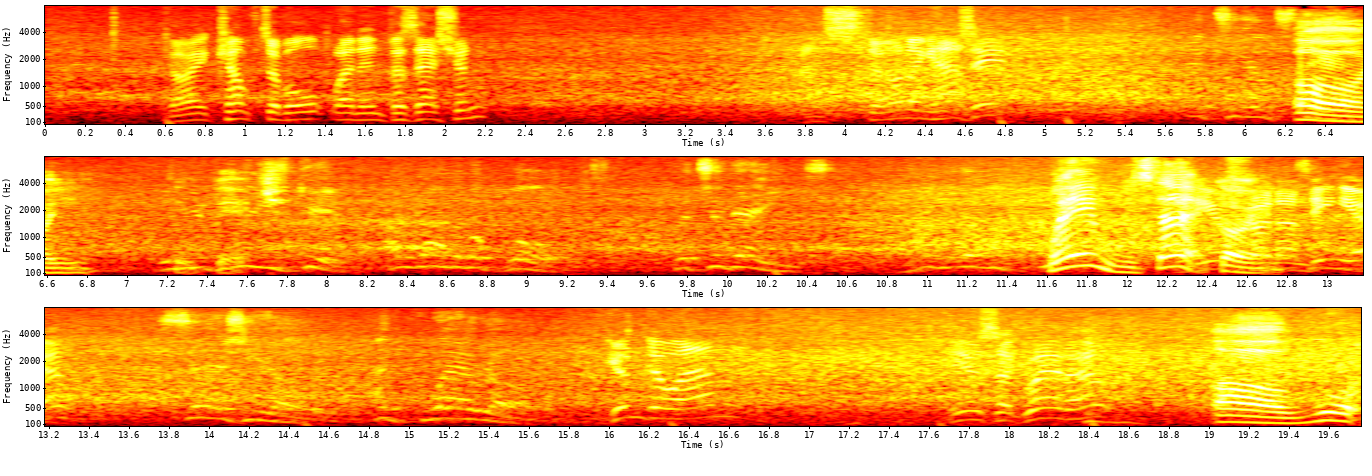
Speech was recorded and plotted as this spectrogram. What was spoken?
Very comfortable when in possession. And Sterling has it. Etihad Oh, you Will big bitch. give a round of applause for today's random Where was that Here's going? Fernandinho. Sergio Aguero. Gundogan. Here's Aguero. Oh, what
